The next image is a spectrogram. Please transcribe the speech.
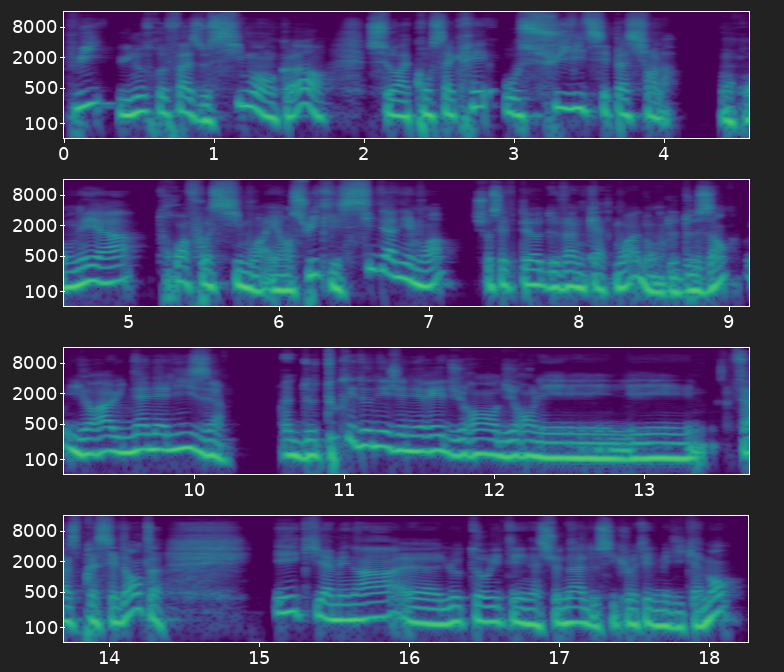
Puis, une autre phase de six mois encore sera consacrée au suivi de ces patients-là. Donc, on est à trois fois six mois. Et ensuite, les six derniers mois, sur cette période de 24 mois, donc de deux ans, il y aura une analyse de toutes les données générées durant, durant les, phases précédentes et qui amènera euh, l'autorité nationale de sécurité des médicaments,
